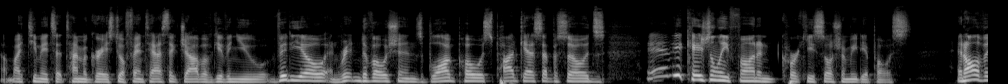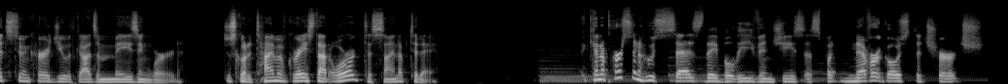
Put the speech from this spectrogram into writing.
Uh, my teammates at Time of Grace do a fantastic job of giving you video and written devotions, blog posts, podcast episodes, and the occasionally fun and quirky social media posts. And all of it's to encourage you with God's amazing word. Just go to timeofgrace.org to sign up today. Can a person who says they believe in Jesus but never goes to church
